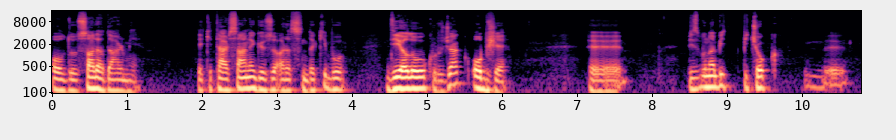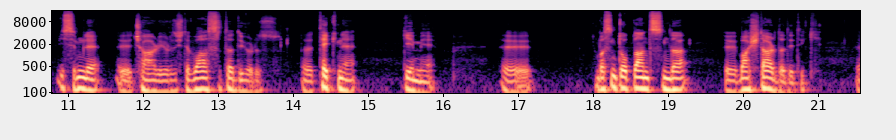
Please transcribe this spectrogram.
olduğu Sala Darmi'deki tersane gözü arasındaki bu diyaloğu kuracak obje. E, biz buna birçok bir e, isimle e, çağırıyoruz. İşte vasıta diyoruz, e, tekne, gemi. E, basın toplantısında e, başlar da dedik. E,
